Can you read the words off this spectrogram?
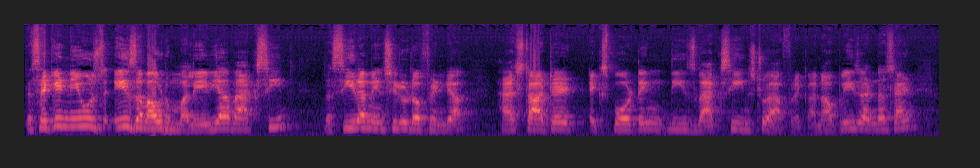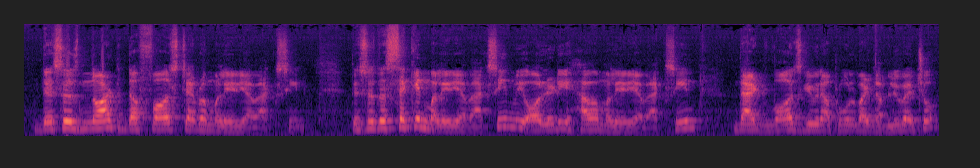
The second news is about malaria vaccine. The Serum Institute of India has started exporting these vaccines to Africa. Now, please understand, this is not the first ever malaria vaccine. This is the second malaria vaccine. We already have a malaria vaccine that was given approval by WHO.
